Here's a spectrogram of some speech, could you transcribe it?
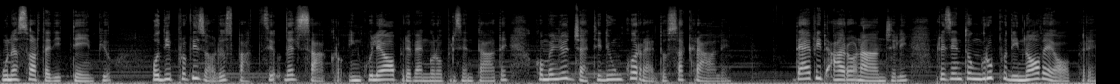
una sorta di tempio o di provvisorio spazio del sacro in cui le opere vengono presentate come gli oggetti di un corredo sacrale. David Aaron Angeli presenta un gruppo di nove opere,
